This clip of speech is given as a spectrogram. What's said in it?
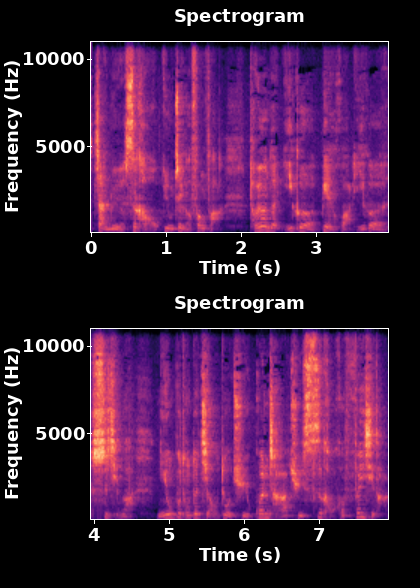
战略思考，用这个方法，同样的一个变化、一个事情啊，你用不同的角度去观察、去思考和分析它。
